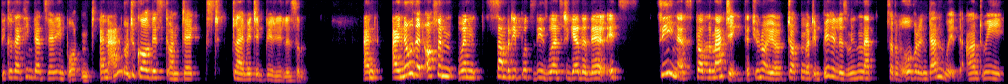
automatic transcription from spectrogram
because I think that's very important. And I'm going to call this context climate imperialism. And I know that often when somebody puts these words together, there it's seen as problematic that, you know, you're talking about imperialism. Isn't that sort of over and done with? Aren't we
